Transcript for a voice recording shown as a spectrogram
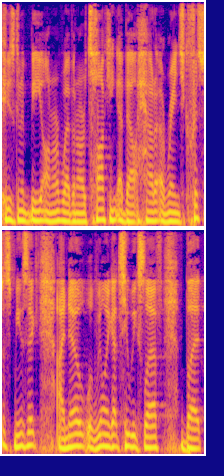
who's going to be on our webinar talking about how to arrange Christmas music. I know we only got two weeks left, but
